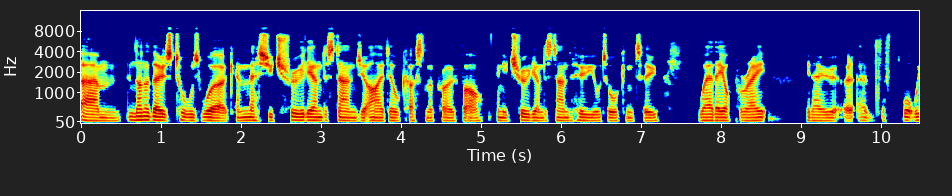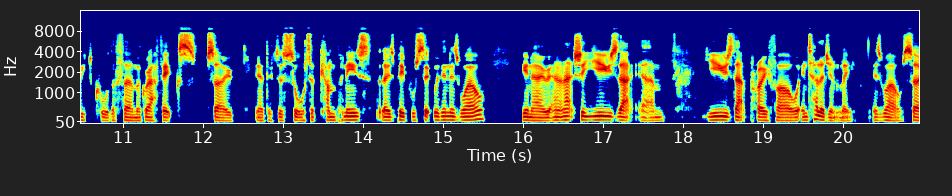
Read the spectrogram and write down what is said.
um, none of those tools work unless you truly understand your ideal customer profile and you truly understand who you're talking to, where they operate, you know, uh, uh, the, what we call the firmographics. So, you know, the, the, sort of companies that those people sit within as well, you know, and actually use that um, use that profile intelligently as well. So,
